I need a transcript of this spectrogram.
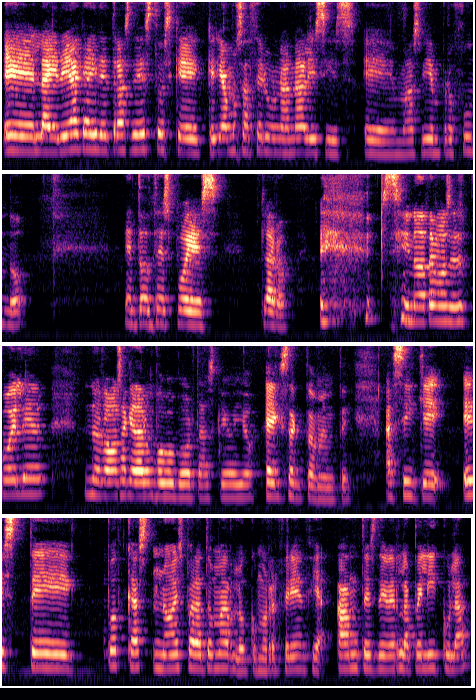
Eh, la idea que hay detrás de esto es que queríamos hacer un análisis eh, más bien profundo. Entonces, pues, claro, si no hacemos spoiler, nos vamos a quedar un poco cortas, creo yo. Exactamente. Así que este podcast no es para tomarlo como referencia antes de ver la película,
